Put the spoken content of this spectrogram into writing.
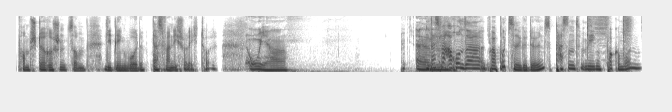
vom Störrischen zum Liebling wurde. Das fand ich schon echt toll. Oh ja. Ähm, das war auch unser Quaputzelgedöns, passend wegen Pokémon.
